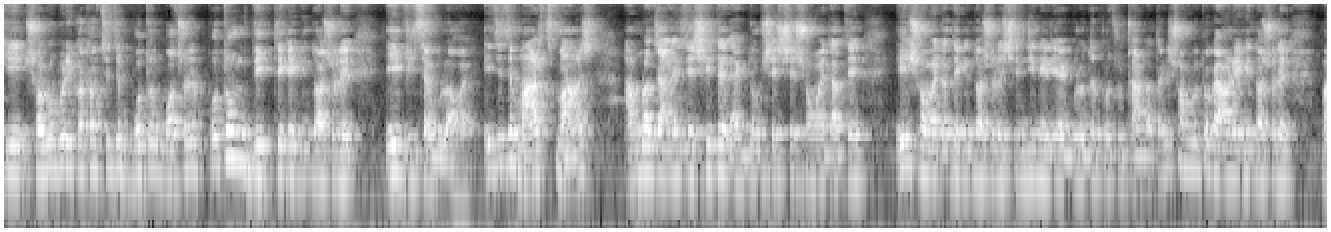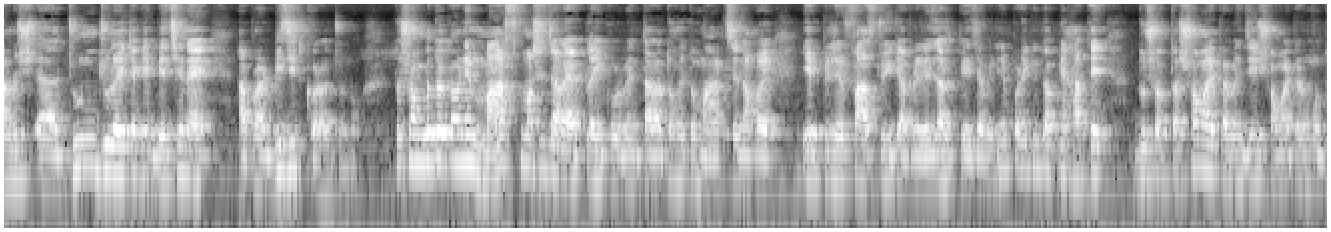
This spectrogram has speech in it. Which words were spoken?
কি সর্বোপরি কথা হচ্ছে যে বছরের প্রথম দিক থেকে কিন্তু আসলে এই ভিসাগুলো হয়। এই যে যে মার্চ মাস, আমরা জানি যে শীতের একদম শেষের সময়টাতে, এই সময়টাতে কিন্তু আসলে সিঞ্জিন এরিয়াগুলোতে প্রচুর ঠান্ডা থাকে। সঙ্গত কারণে কিন্তু আসলে মানুষ জুন, জুলাইটাকে বেছে নেয় আপনার ভিজিট করার জন্য। তো সঙ্গত কারণে মার্চ মাসে যারা অ্যাপ্লাই করবেন, তারা তো হয়তো মার্চে না হয় এপ্রিলের ফার্স্ট উইকে আপনি রেজাল্ট পেয়ে যাবেন। এরপরে কিন্তু আপনি হাতে দু সপ্তাহ সময় পাবেন যে সময়টার মধ্য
